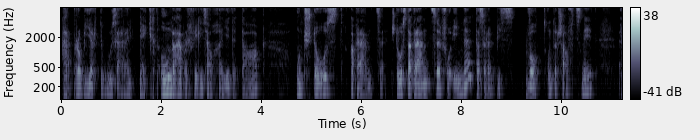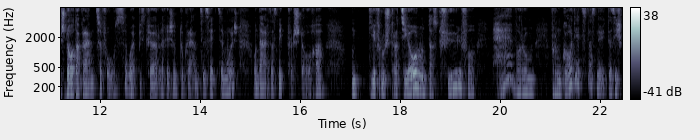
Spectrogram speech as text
Er probiert aus, er entdeckt unglaublich viele Sachen jeden Tag und stoßt an Grenzen. Stoßt an Grenzen von innen, dass er etwas will und er schafft es nicht. Er steht an Grenzen von außen, wo etwas gefährlich ist und du Grenzen setzen musst und er das nicht verstehen kann. Und die Frustration und das Gefühl von, hä, warum, warum geht jetzt das nicht? Das ist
